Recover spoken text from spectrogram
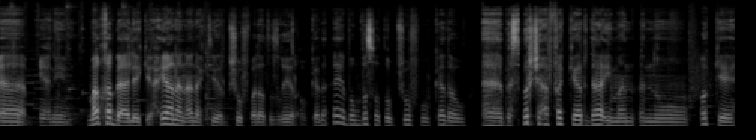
آه يعني ما بخبي عليك. أحيانا أنا كثير بشوف ولد صغير أو كذا إيه بنبسط وبشوفه وكذا و... آه بس برجع أفكر دائما إنه أوكي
